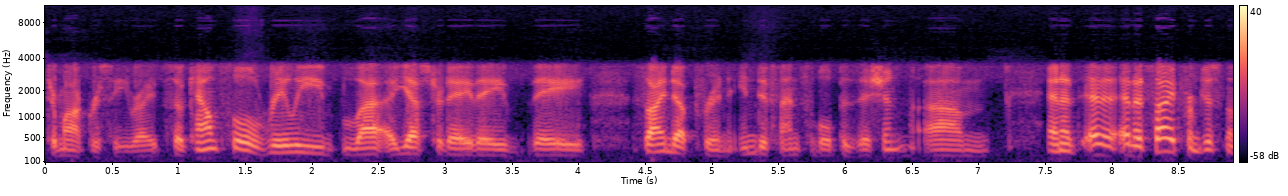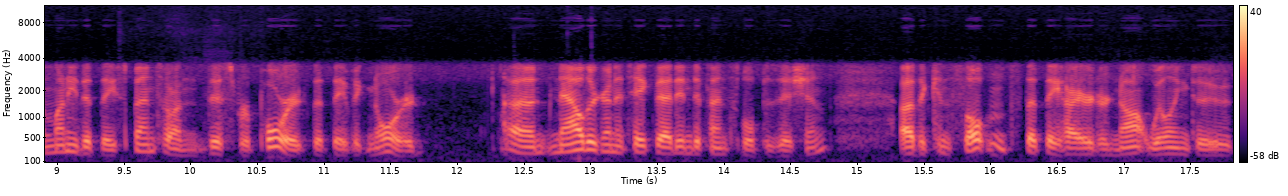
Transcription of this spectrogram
Democracy, right? So, council really la- yesterday they they signed up for an indefensible position. Um, and, and aside from just the money that they spent on this report that they've ignored, uh, now they're going to take that indefensible position. Uh, the consultants that they hired are not willing to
